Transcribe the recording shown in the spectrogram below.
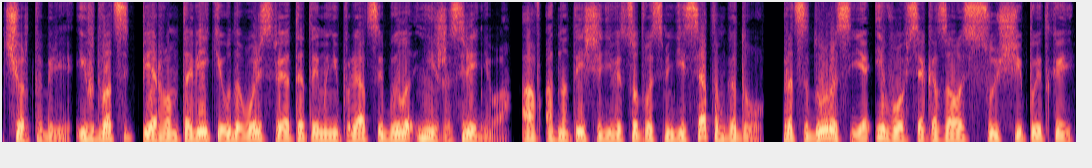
Черт побери, и в 21-то веке удовольствие от этой манипуляции было ниже среднего, а в 1980 году процедура сия и вовсе оказалась сущей пыткой.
